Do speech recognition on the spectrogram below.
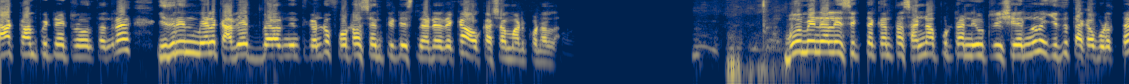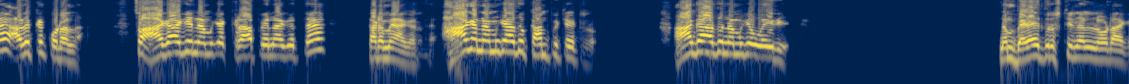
ಯಾಕೆ ಕಾಂಪಿಟೇಟ್ರು ಅಂತಂದ್ರೆ ಇದರಿಂದ ಮೇಲೆ ಅದೇ ಬೆಳೆದು ನಿಂತ್ಕೊಂಡು ಫೋಟೋಸೆಂಥಿಟಿಸ್ ನಡೆಯೋದಕ್ಕೆ ಅವಕಾಶ ಮಾಡಿಕೊಡಲ್ಲ. ಭೂಮಿನಲ್ಲಿ ಸಿಗ್ತಕ್ಕಂಥ ಸಣ್ಣ ಪುಟ್ಟ ನ್ಯೂಟ್ರಿಷನ್ ಇದು ತಗೊಬಿಡುತ್ತೆ, ಅದಕ್ಕೆ ಕೊಡಲ್ಲ. ಸೊ ಹಾಗಾಗಿ ನಮಗೆ ಕ್ರಾಪ್ ಏನಾಗುತ್ತೆ? ಕಡಿಮೆ ಆಗುತ್ತೆ. ಆಗ ನಮಗೆ ಅದು ಕಾಂಪಿಟೇಟ್ರು. ಆಗ ಅದು ನಮಗೆ ವೈರಿ. ನಮ್ಮ ಬೆಳೆ ದೃಷ್ಟಿನಲ್ಲಿ ನೋಡಾಗ.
